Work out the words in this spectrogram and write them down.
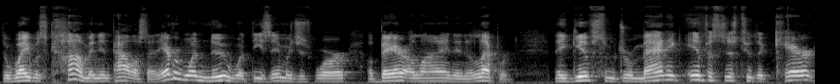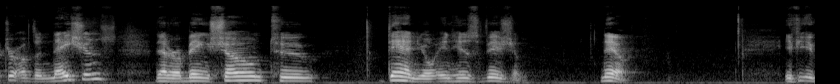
the way was common in Palestine. Everyone knew what these images were a bear, a lion, and a leopard. They give some dramatic emphasis to the character of the nations that are being shown to Daniel in his vision. Now, if you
